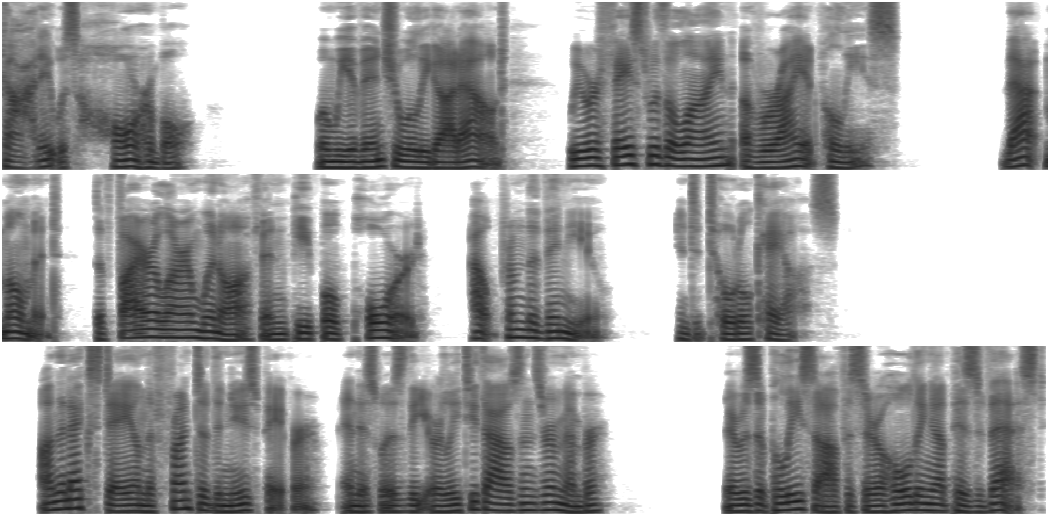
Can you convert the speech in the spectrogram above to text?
God, it was horrible. When we eventually got out, we were faced with a line of riot police. That moment, the fire alarm went off and people poured out from the venue into total chaos. On the next day, on the front of the newspaper, and this was the early 2000s, remember, there was a police officer holding up his vest,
